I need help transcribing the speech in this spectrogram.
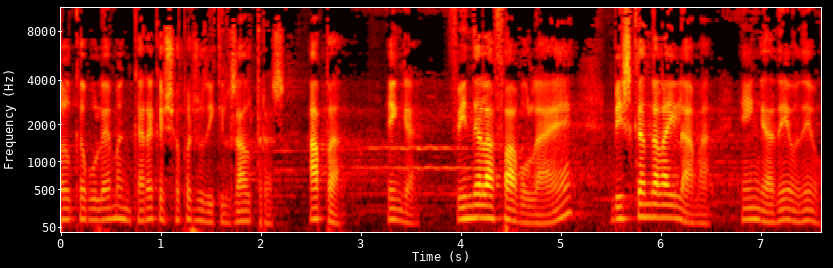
el que volem encara que això perjudiqui els altres. Apa, vinga, fin de la fàbula, eh? Visca en Dalai Lama. Vinga, adeu, adeu.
